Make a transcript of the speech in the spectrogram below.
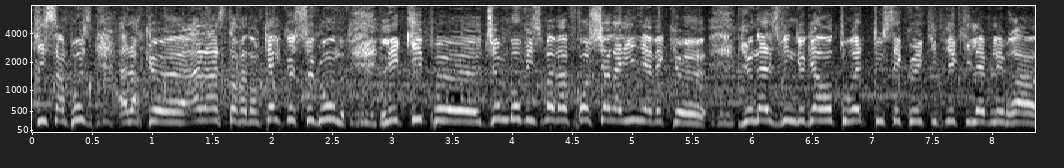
Qui s'impose alors que à l'instant, dans quelques secondes, l'équipe Jumbo Visma va franchir la ligne avec Jonas Vingegaard entouré de tous ses coéquipiers qui lèvent les bras.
